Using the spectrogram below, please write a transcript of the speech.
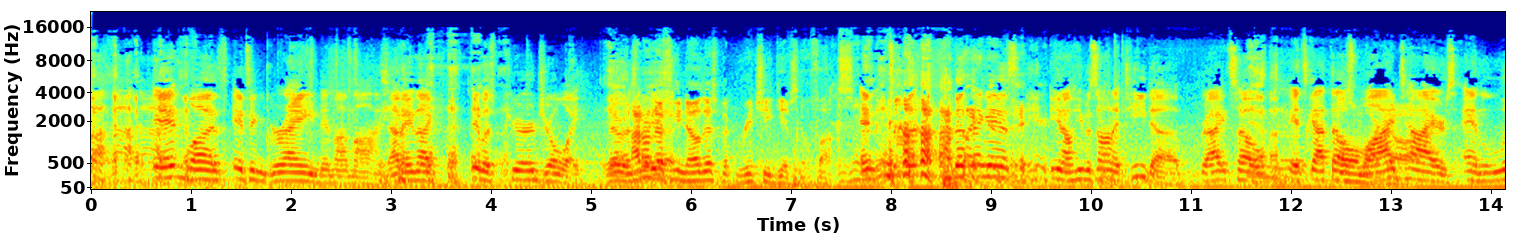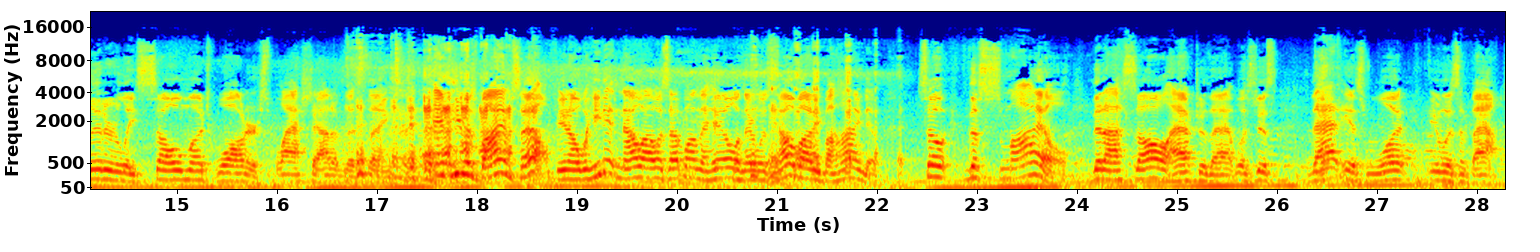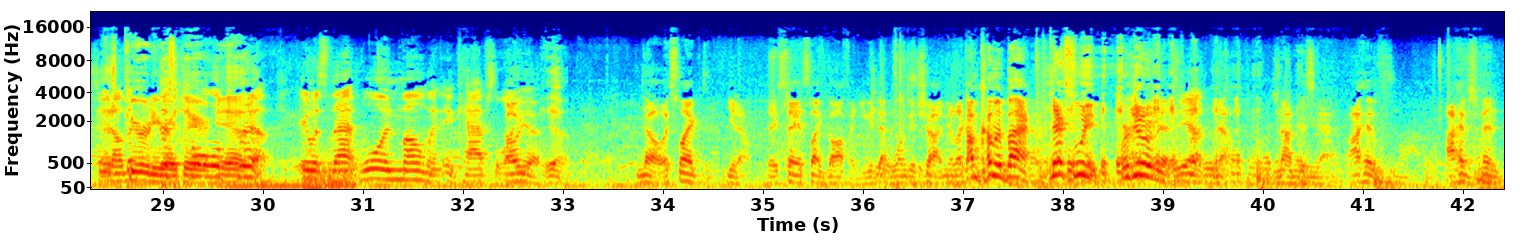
It was, it's ingrained in my mind. I mean, like, it was pure joy. There was I don't know if you know this, but Richie gives no fucks. and the, the thing is, you know, he was on a T dub, right? So it's got those Oh my wide God. tires and literally so much water splashed out of this thing. and he was by himself. You know, he didn't know I was up on the hill and there was nobody behind him. So the smile that I saw after that was just that is what it was about. You That's know, purity this right there, whole yeah. trip. It was that one moment encapsulated. Oh yeah. Yeah. No, it's like you know they say it's like golfing. You get that one good shot, and you're like, I'm coming back next week. We're doing this. Yeah. No, not this guy. I have, I have spent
